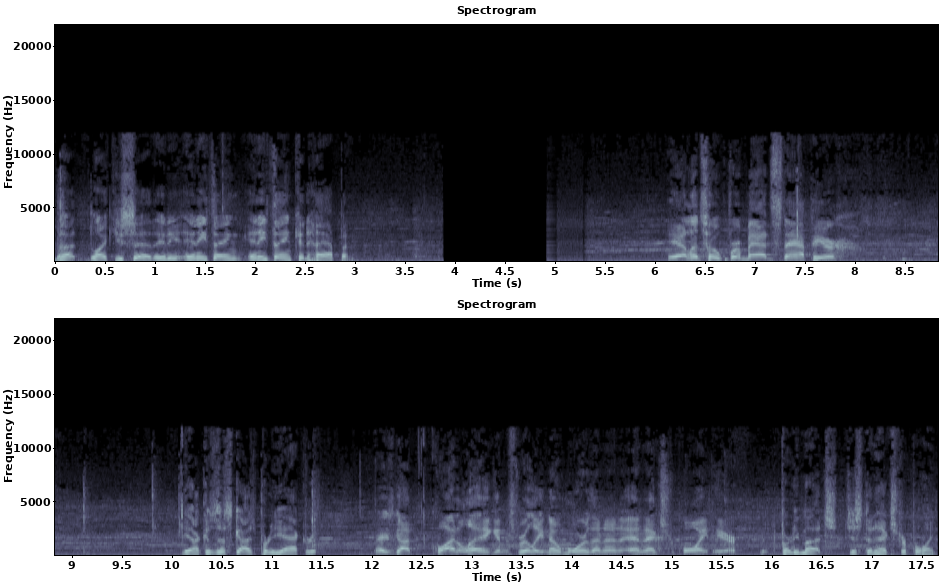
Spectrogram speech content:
but like you said, any anything anything can happen. Yeah, let's hope for a bad snap here. Yeah, because this guy's pretty accurate. Yeah, He's got quite a leg, and it's really no more than an, an extra point here. Pretty much, just an extra point.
